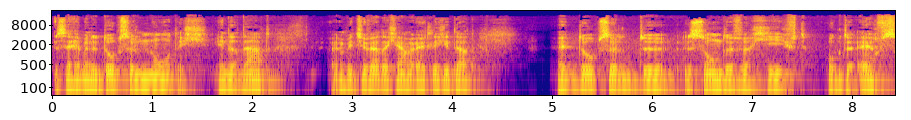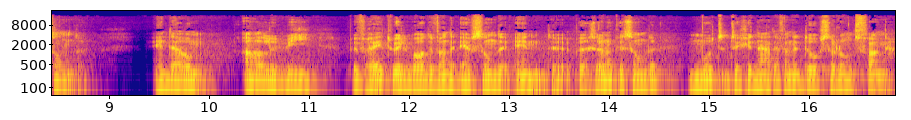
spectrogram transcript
ze hebben het doopsel nodig. Inderdaad, een beetje verder gaan we uitleggen dat het doopsel de zonde vergeeft, ook de erfzonde. En daarom, al wie bevrijd wil worden van de erfzonde en de persoonlijke zonde, moet de genade van het doopsel ontvangen.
